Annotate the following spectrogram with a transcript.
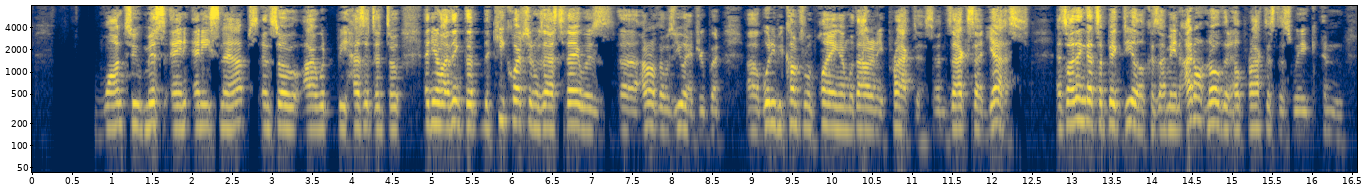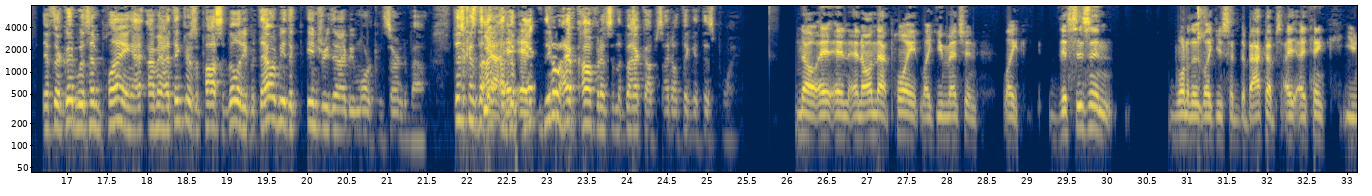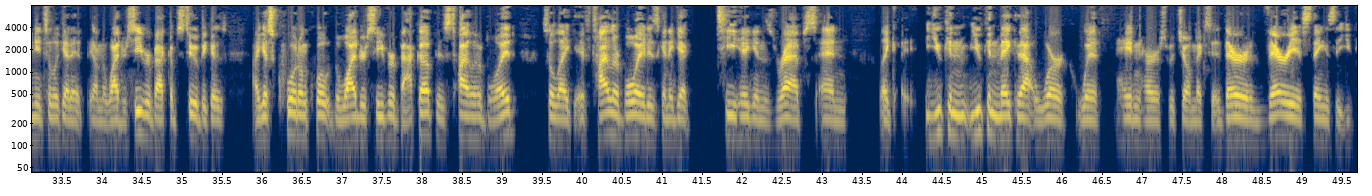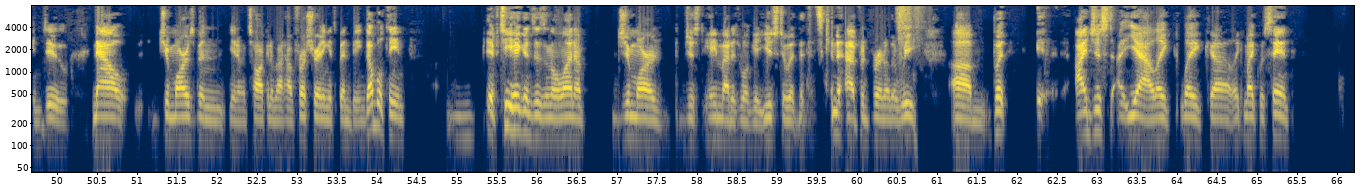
want to miss any, any snaps, and so I would be hesitant to. And you know, I think the the key question was asked today was uh, I don't know if that was you, Andrew, but uh, would he be comfortable playing him without any practice? And Zac said yes. And so I think that's a big deal because I mean I don't know that he'll practice this week, and if they're good with him playing, I, I mean I think there's a possibility, but that would be the injury that I'd be more concerned about, just because the, Yeah, the they don't have confidence in the backups. I don't think at this point. No, and, and and on that point, like you mentioned, like this isn't one of the like you said the backups. I, I think you need to look at it on the wide receiver backups too, because I guess quote unquote the wide receiver backup is Tyler Boyd. So like if Tyler Boyd is going to get Tee Higgins reps and like you can you can make that work with Hayden Hurst with Joe Mixon. There are various things that you can do. Now Ja'Marr's been you know talking about how frustrating it's been being double teamed if Tee Higgins is in the lineup, Jamar just he might as well get used to it that it's going to happen for another week. Um, but it, I just yeah, like like uh, like Mike was saying,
